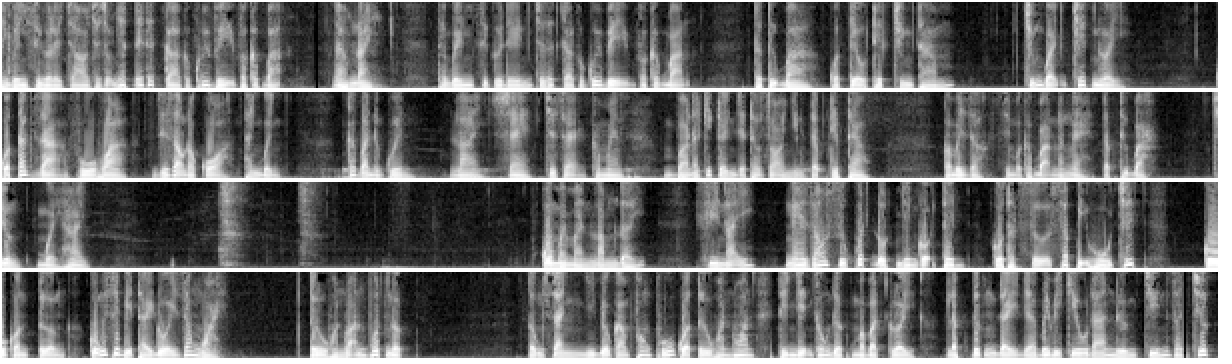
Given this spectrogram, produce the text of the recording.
Thanh Bình xin gửi lời chào trân trọng nhất đến tất cả các quý vị và các bạn. Ngày hôm nay Thanh Bình sẽ gửi đến cho tất cả các quý vị và các bạn Tập thứ ba của tiểu thuyết trinh thám Chứng bệnh chết người Của tác giả Phù Hoa dưới giọng đọc của Thanh Bình. Các bạn đừng quên like, share, chia sẻ, comment Và đăng ký kênh để theo dõi những tập tiếp theo. Còn bây giờ xin mời các bạn lắng nghe tập thứ ba Chương 12 Cô may mắn lắm đấy. Khi nãy, nghe giáo sư khuất đột nhiên gọi tên, Cô thật sự sắp bị hù chết. Cô còn tưởng cũng sẽ bị thầy đuổi ra ngoài. Từ hoan hoãn vuốt ngực. Tống xanh nhìn biểu cảm phong phú của từ hoan hoan Thì nhịn không được mà bật cười, Lập tức đẩy đĩa BBQ đã nướng chín ra trước.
